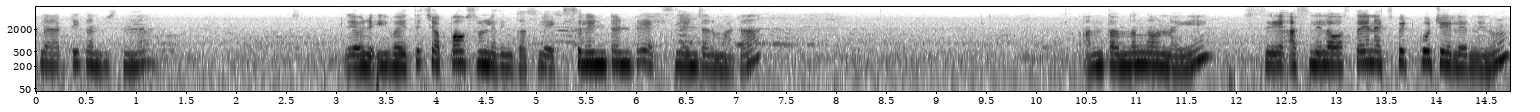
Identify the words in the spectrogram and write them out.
క్లారిటీ కనిపిస్తుందా? ఇవైతే చెప్పవసరం లేదు ఇంకా అసలు. ఎక్సలెంట్ అంటే ఎక్సలెంట్ అనమాట అంత అందంగా ఉన్నాయి. సే అసలు ఇలా వస్తాయని ఎక్స్పెక్ట్ కూడా చేయలేదు నేను.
